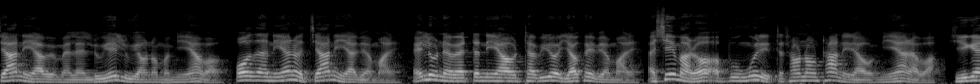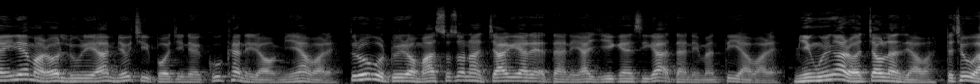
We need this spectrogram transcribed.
ကြားနေရပေမဲ့လည်းလူရိပ်လူရောင်တော့မမြင်ရပါဘူးအော်တန်နေကတော့ကြားနေရပြန်ပါတယ်အဲ့လိုနဲ့ပဲတနေရာကိုထပ်ပြီးတော့ရောက်ခဲ့ပြန်ပါတယ်အရှိမတော့အပူငွေ့တွေတထောင်းထောင်းထနေတာကိုမြင်ရတာပါရေကန်ကြီးထဲမှာတော့လူတွေကမြုပ်ချီပေါ်ကြီးနဲ့ကူးခတ်နေတာကိုမြင်ရပါတယ်သူတို့ကိုတွေးတော့မှဆွဆွနာကြားခဲ့ရတဲ့အတန်တွေကရေကန်စီကအတန်တွေမှသိရပါတယ်မြင်ကွင်းကတော့ကြောက်လန့်စရာပါတချို့က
